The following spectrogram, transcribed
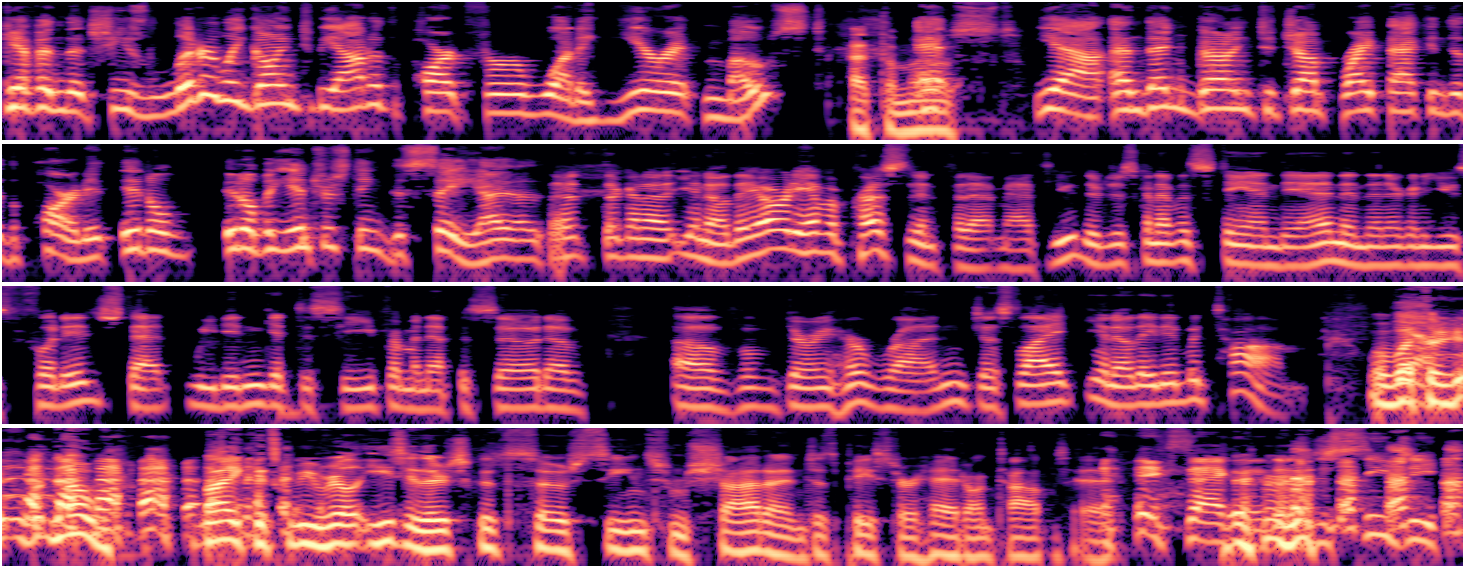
Given that she's literally going to be out of the part for what a year at most, At the And- most, yeah, and then going to jump right back into the part. It, it'll it'll be interesting to see. I, uh, They're, they're gonna, you know, they already have a precedent for that, Matthew. They're just gonna have a stand-in, and then they're gonna use footage that we didn't get to see from an episode of of during her run, just like you know they did with Tom. well, what Yeah. they're no, Mike, it's gonna be real easy. They're just gonna show scenes from Shada and just paste her head on Tom's head. exactly. They'll just CG.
